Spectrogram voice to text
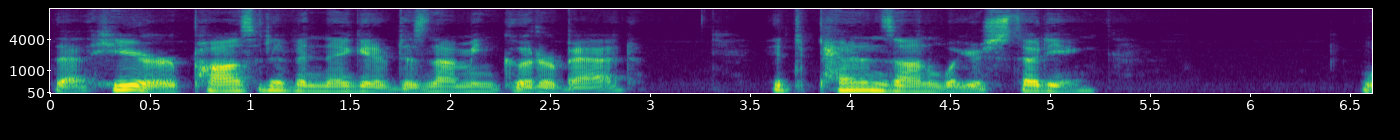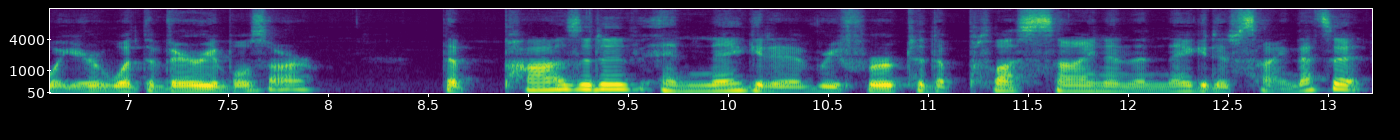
that here, positive and negative does not mean good or bad. It depends on what you're studying, what your what the variables are. The positive and negative refer to the plus sign and the negative sign. That's it.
